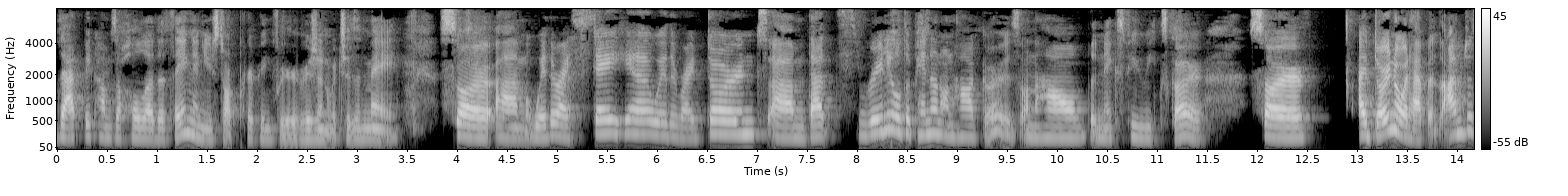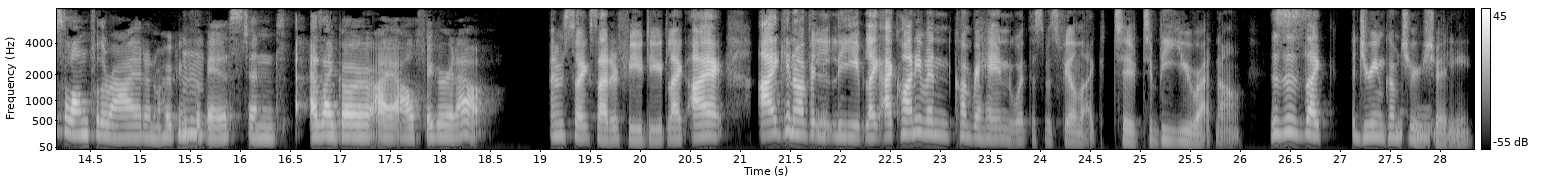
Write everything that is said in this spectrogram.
that becomes a whole other thing and you start prepping for Eurovision, which is in May. So, um, whether I stay here, whether I don't, um, that's really all dependent on how it goes, on how the next few weeks go. So, I don't know what happens. I'm just along for the ride and I'm hoping mm-hmm. for the mm-hmm. best. And as I go, I, I'll figure it out. I'm so excited for you, dude. Like I I cannot believe like I can't even comprehend what this must feel like to to be you right now. This is like a dream come true, mm-hmm. surely.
